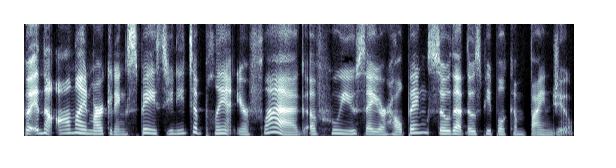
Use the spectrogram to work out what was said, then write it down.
But in the online marketing space, you need to plant your flag of who you say you're helping so that those people can find you.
